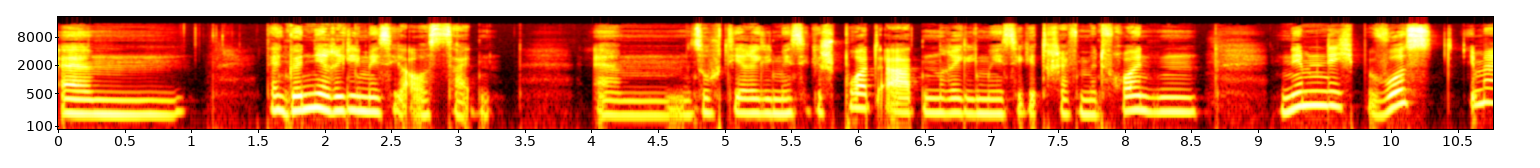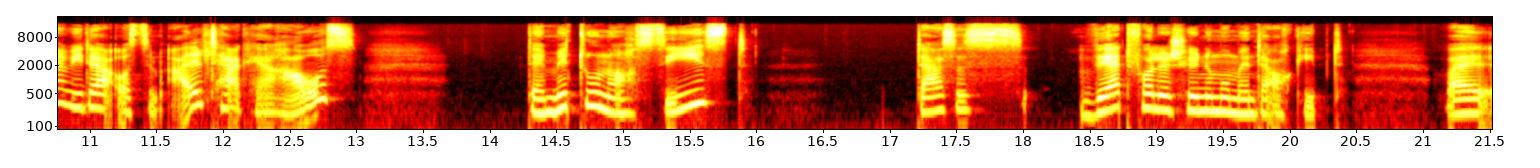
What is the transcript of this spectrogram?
ähm, dann gönn dir regelmäßige Auszeiten. Ähm, such dir regelmäßige Sportarten, regelmäßige Treffen mit Freunden. Nimm dich bewusst immer wieder aus dem Alltag heraus, damit du noch siehst, dass es wertvolle, schöne Momente auch gibt. Weil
